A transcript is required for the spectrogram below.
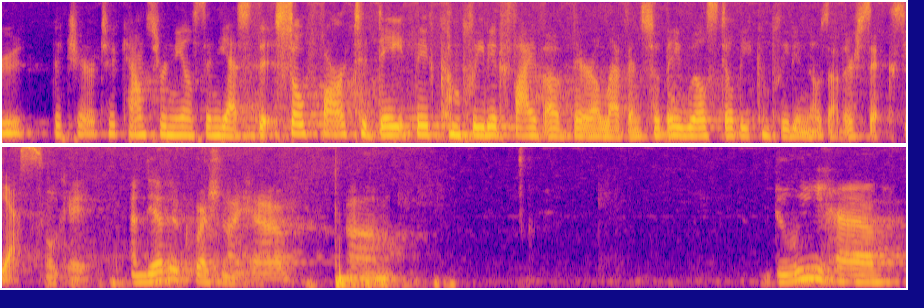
Through the chair to Counselor Nielsen, yes, th- so far to date, they've completed five of their 11, so they will still be completing those other six, yes. Okay, and the other question I have, um, do we have,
